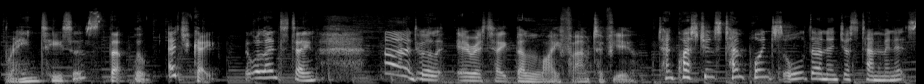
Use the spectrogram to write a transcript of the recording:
brain teasers that will educate, that will entertain, and will irritate the life out of you. 10 questions, 10 points, all done in just 10 minutes.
